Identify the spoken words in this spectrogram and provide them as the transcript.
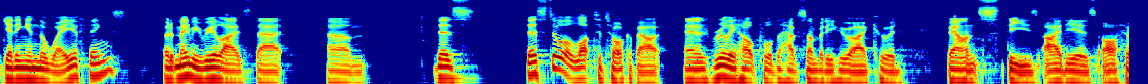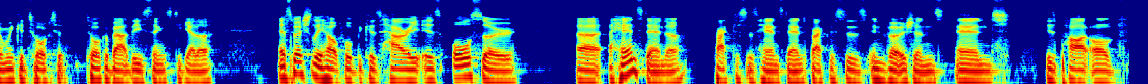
getting in the way of things, but it made me realize that um, there's there's still a lot to talk about, and it's really helpful to have somebody who I could bounce these ideas off, and we could talk to talk about these things together. Especially helpful because Harry is also uh, a handstander, practices handstands, practices inversions, and is part of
